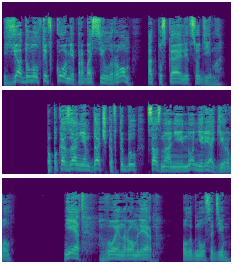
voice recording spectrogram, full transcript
«Я думал, ты в коме», — пробасил Ром, отпуская лицо Дима. «По показаниям датчиков ты был в сознании, но не реагировал». «Нет, воин Ром Лерм», — улыбнулся Дим.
